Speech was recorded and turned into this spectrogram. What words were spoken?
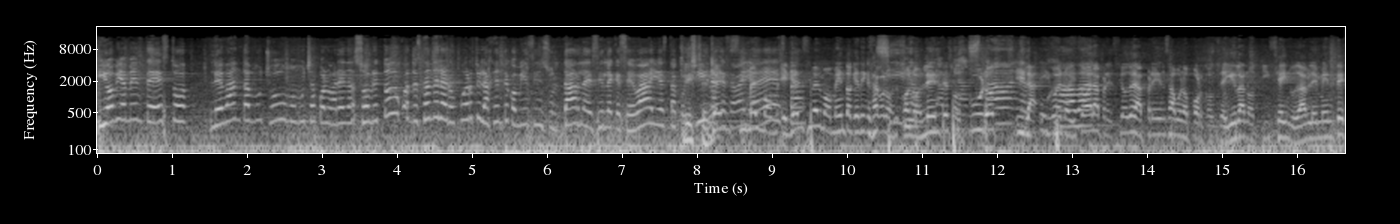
y obviamente esto levanta mucho humo, mucha polvareda, sobre todo cuando está en el aeropuerto y la gente comienza a insultarla, a decirle que se vaya esta cochina, que se Ya vaya el esta. ya encima el momento que tiene que estar con los, con lentes la oscuros y, la, y, bueno, y toda la presión de la prensa, bueno, por conseguir la noticia, indudablemente,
